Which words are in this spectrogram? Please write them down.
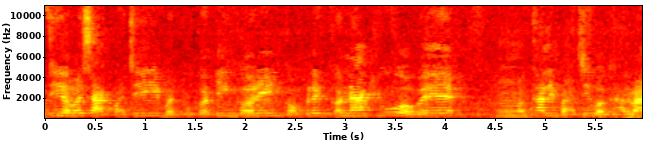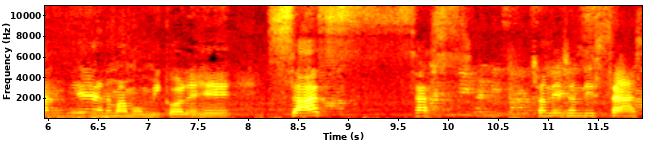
બધી હવે શાકભાજી બધું કટિંગ કરીને કમ્પ્લીટ કરી નાખ્યું. હવે ખાલી ભાજી વઘારવાની છે અને મારા મમ્મી કરે છે સાસ. સાસ. ઠંડી ઠંડી સાસ.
